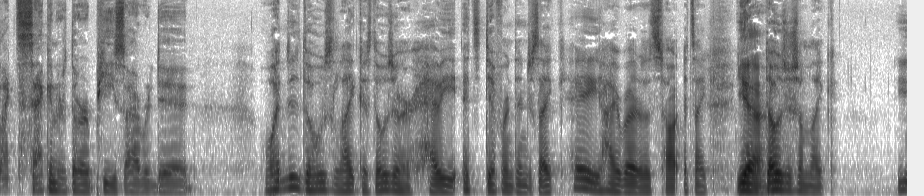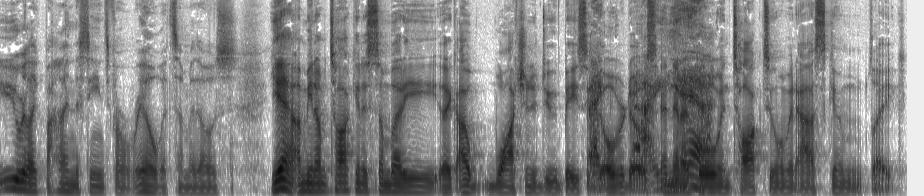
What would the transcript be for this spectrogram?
like second or third piece I ever did. what did those like? Because those are heavy. It's different than just like, hey, hi, brother, let's talk. It's like, Yeah. those are some like, you, were like behind the scenes for real with some of those. Yeah, I mean, I'm talking to somebody like I'm watching a dude basically Like, overdose, uh, and then I go and talk to him and ask him like,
